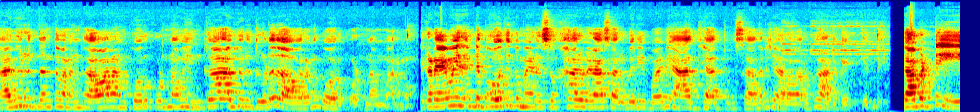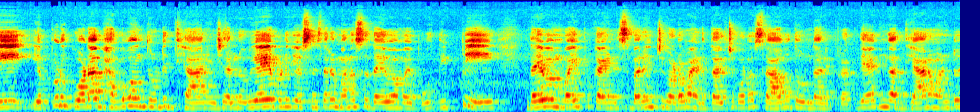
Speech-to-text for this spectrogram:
అభివృద్ధి అంతా మనం కావాలని కోరుకుంటున్నాము. ఇంకా అభివృద్ధి కూడా కావాలని కోరుకుంటున్నాం మనము. ఇక్కడ ఏమైందంటే భౌతికమైన సుఖాలు విలాసాలు పెరిగిపోయి ఆధ్యాత్మిక సాధన చాలా వరకు ఆటకెక్కింది కాబట్టి ఎప్పుడు కూడా భగవంతుడిని ధ్యానించాలి. నువ్వు ఏ పని చేసినా సరే మనసు దైవం వైపు తిప్పి దైవం వైపుకి ఆయన స్మరించుకోవడం ఆయన తలుచుకోవడం సాగుతూ ఉండాలి. ప్రత్యేకంగా ధ్యానం అంటూ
